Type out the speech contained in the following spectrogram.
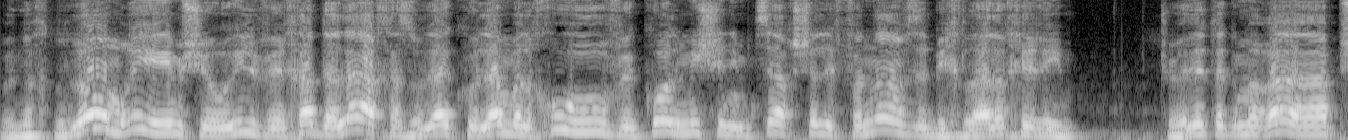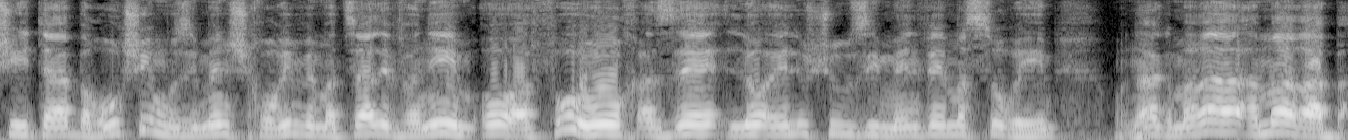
ואנחנו לא אומרים שהואיל ואחד הלך, אז אולי כולם הלכו, וכל מי שנמצא עכשיו לפניו זה בכלל אחרים. שואלת הגמרא, פשיטא, ברור שאם הוא זימן שחורים ומצא לבנים, או הפוך, אז זה לא אלו שהוא זימן והם אסורים. עונה הגמרא, אמר רבא,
